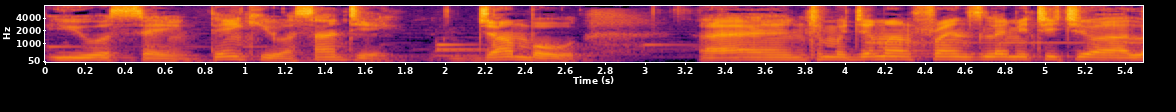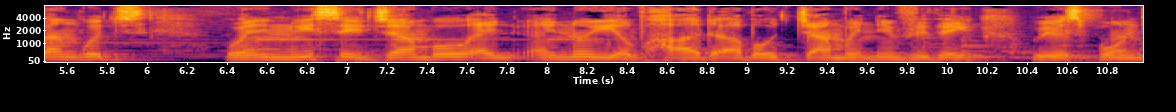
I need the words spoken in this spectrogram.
you are saying. Thank you, Asante, Jambo. And to my German friends, let me teach you a language. When we say jambo, I, I know you have heard about jambo and everything. We respond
